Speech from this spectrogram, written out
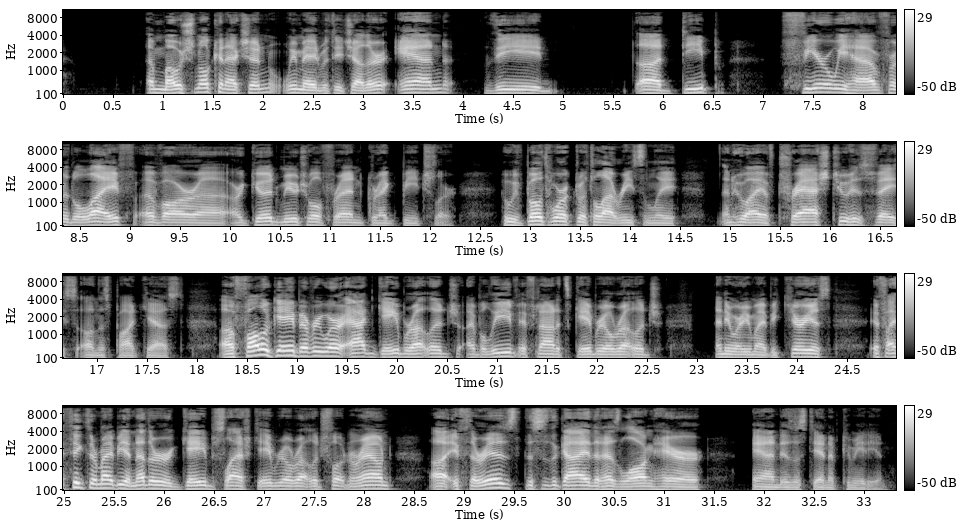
emotional connection we made with each other and the uh, deep fear we have for the life of our uh, our good mutual friend Greg Beachler, who we've both worked with a lot recently and who I have trashed to his face on this podcast. Uh, follow Gabe everywhere at Gabe Rutledge, I believe. If not, it's Gabriel Rutledge. Anywhere you might be curious if I think there might be another Gabe slash Gabriel Rutledge floating around, uh, if there is, this is the guy that has long hair and is a stand up comedian.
